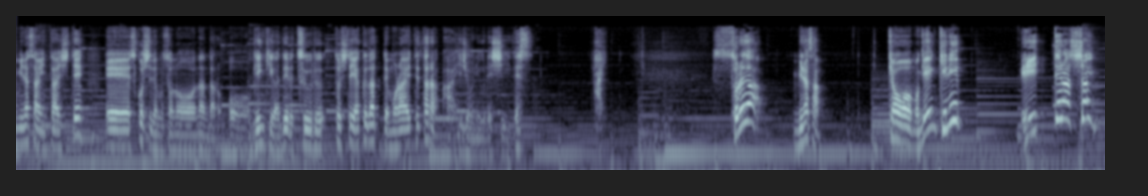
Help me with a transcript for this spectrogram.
皆さんに対して、えー、少しでもその、なんだろう、元気が出るツールとして役立ってもらえてたら、非常に嬉しいです。はい。それでは、皆さん、今日も元気にいってらっしゃい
